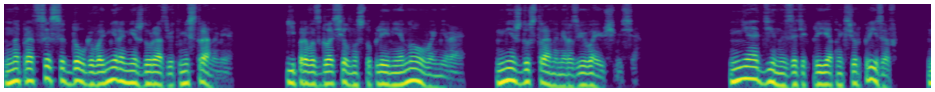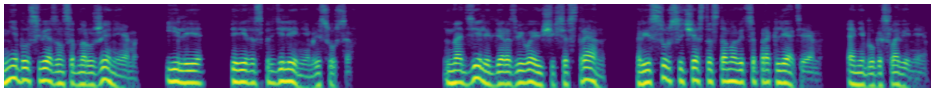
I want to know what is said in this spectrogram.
на процессы долгого мира между развитыми странами, и провозгласил наступление нового мира между странами развивающимися. Ни один из этих приятных сюрпризов не был связан с обнаружением или перераспределением ресурсов. На деле для развивающихся стран ресурсы часто становятся проклятием, а не благословением.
